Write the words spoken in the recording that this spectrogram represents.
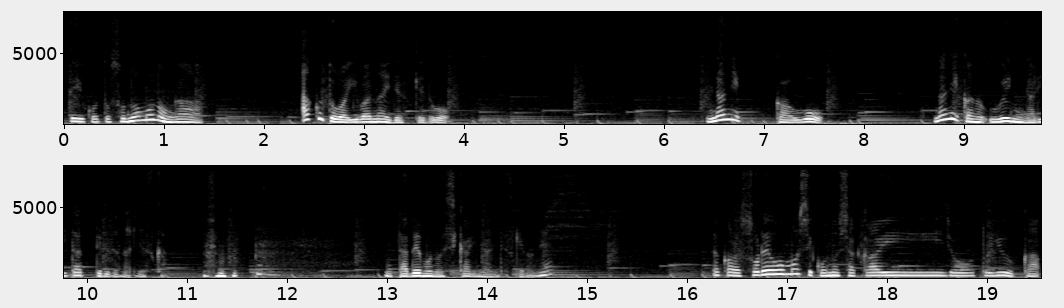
っていうことそのものが悪とは言わないですけど何かを何かの上に成り立ってるじゃないですか。食べ物しかりなんですけどね。だからそれをもしこの社会上というか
